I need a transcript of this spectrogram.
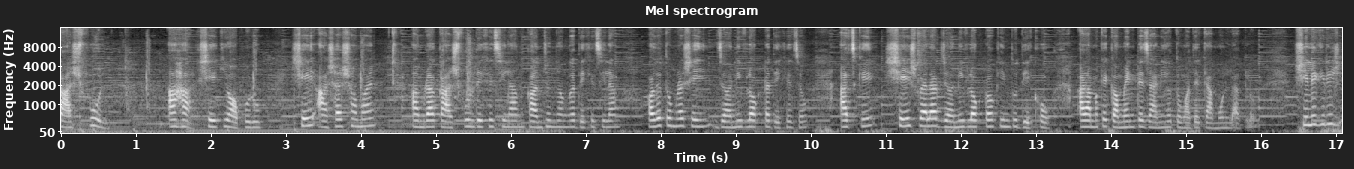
কাশফুল আহা, সে কি অপরূপ। সেই আসার সময় আমরা কাশফুল দেখেছিলাম, কাঞ্চনজঙ্ঘা দেখেছিলাম। হয়তো তোমরা সেই জার্নি ব্লগটা দেখেছ। আজকে শেষ বেলার জার্নি ব্লগটাও কিন্তু দেখো আর আমাকে কমেন্টে জানিও তোমাদের কেমন লাগল। শিলিগুড়ি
